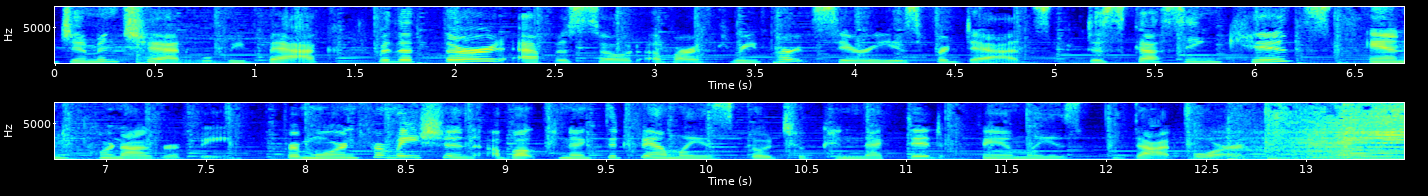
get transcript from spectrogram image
Jim and Chad will be back for the third episode of our three part series for dads discussing kids and pornography. For more information about connected families, go to connectedfamilies.org.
